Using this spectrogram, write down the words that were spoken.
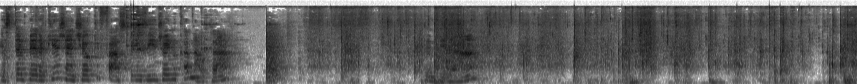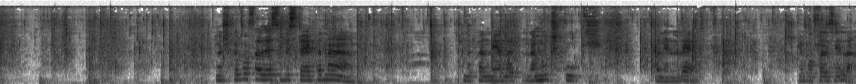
Esse tempero aqui, gente, é o que faço. Tem vídeo aí no canal, tá? Temperar. Acho que eu vou fazer essa bisteca na, na panela, na multicook, panela elétrica. Acho que eu vou fazer lá.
